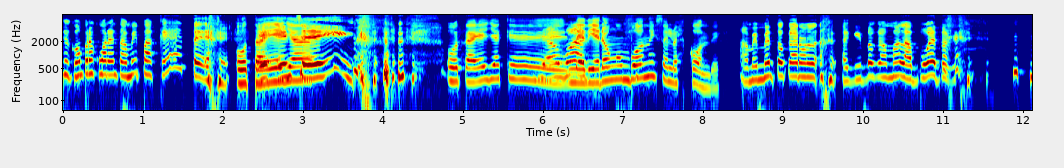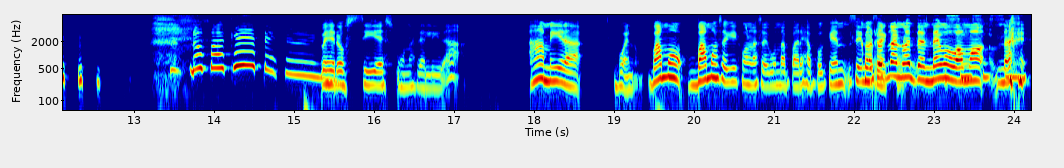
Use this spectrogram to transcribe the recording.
que compra 40 mil paquetes. O está en- en ella, o está ella que le dieron un bono y se lo esconde. A mí me tocaron, aquí toca más la puerta que los paquetes. Pero sí es una realidad. Ah, mira, bueno, vamos, vamos a seguir con la segunda pareja, porque si Correcto. no entendemos, vamos sí, a... sí.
